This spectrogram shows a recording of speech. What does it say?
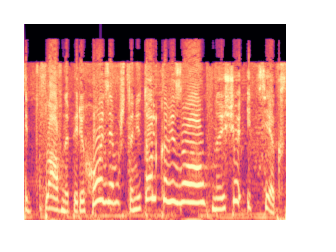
И плавно переходим, что не только визуал, но еще и текст.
